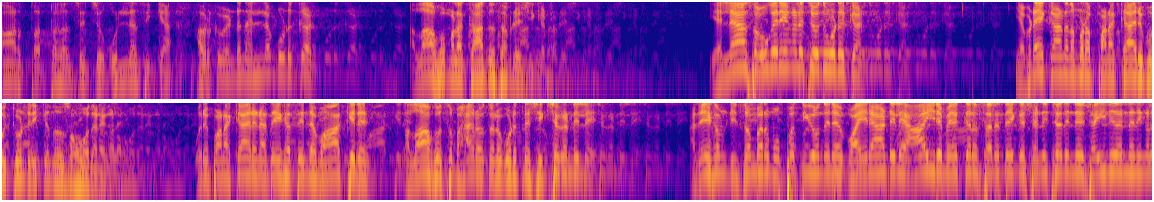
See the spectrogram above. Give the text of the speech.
ആർത്തട്ടഹസിച്ച് ഉല്ലസിക്ക. അവർക്ക് വേണ്ടുന്ന എല്ലാം കൊടുക്കാൻ. അള്ളാഹുമളെ കാത്തു സംരക്ഷിക്കണം എല്ലാ സൗകര്യങ്ങളും ചെയ്തു കൊടുക്കാൻ. എവിടേക്കാണ് നമ്മുടെ പണക്കാർ പോയിക്കൊണ്ടിരിക്കുന്നത് സഹോദരങ്ങളെ? ഒരു പണക്കാരൻ അദ്ദേഹത്തിന്റെ വാക്കിന് അള്ളാഹു സുബാനോത്തല കൊടുത്ത ശിക്ഷ കണ്ടില്ലേ? അദ്ദേഹം ഡിസംബർ മുപ്പത്തിയൊന്നിന് വയനാട്ടിലെ ആയിരം ഏക്കർ സ്ഥലത്തേക്ക് ക്ഷണിച്ചതിന്റെ ശൈലി തന്നെ നിങ്ങൾ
